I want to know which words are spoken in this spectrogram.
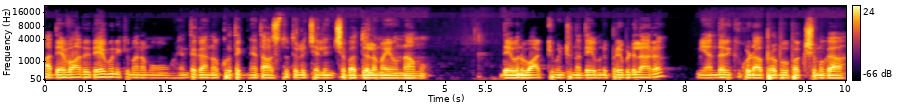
ఆ దేవాది దేవునికి మనము ఎంతగానో కృతజ్ఞతాస్థుతులు చెల్లించబద్దులమై ఉన్నాము. దేవుని వాక్యం వింటున్న దేవుని ప్రిబిడలారా మీ అందరికీ కూడా ప్రభు పక్షముగా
